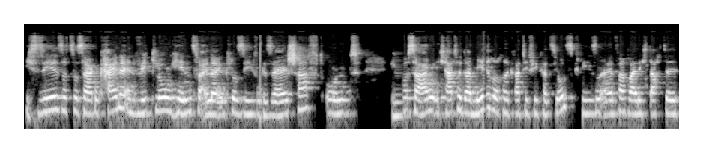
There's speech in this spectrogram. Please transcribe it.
ich sehe sozusagen keine Entwicklung hin zu einer inklusiven Gesellschaft und ich muss sagen, ich hatte da mehrere Gratifikationskrisen einfach, weil ich dachte,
